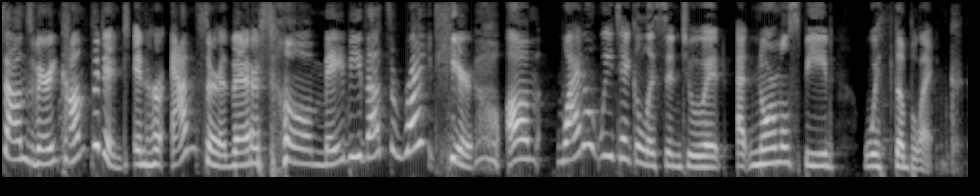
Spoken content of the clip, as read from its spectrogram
sounds very confident in her answer there, so maybe that's right here. Um, why don't we take a listen to it at normal speed with the blank?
